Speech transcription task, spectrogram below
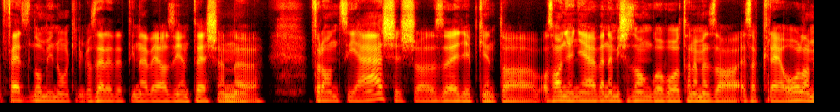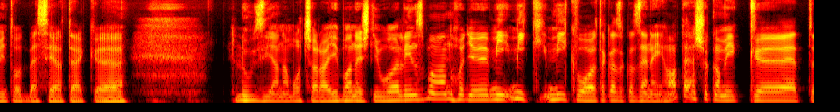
Feds Domino, akinek az eredeti neve az ilyen teljesen franciás, és az egyébként a, az anyanyelve nem is az angol volt, hanem ez a, ez a kreol, amit ott beszéltek Louisiana mocsaraiban és New Orleansban, hogy mi, mik, mik voltak azok a zenei hatások, amiket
